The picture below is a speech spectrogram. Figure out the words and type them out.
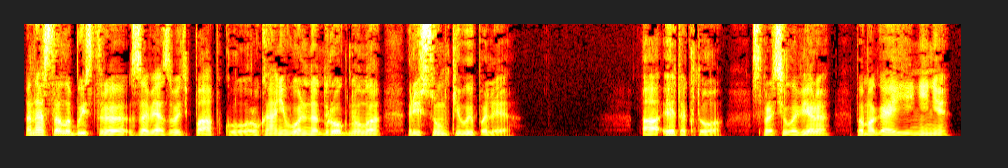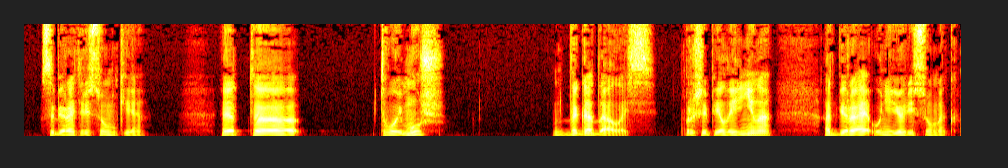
Она стала быстро завязывать папку, рука невольно дрогнула, рисунки выпали. «А это кто?» — спросила Вера, помогая Янине собирать рисунки. «Это твой муж?» «Догадалась», — прошипела Янина, отбирая у нее рисунок.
